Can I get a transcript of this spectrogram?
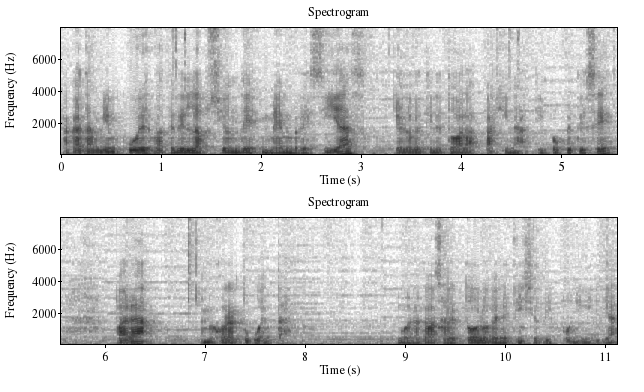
Acá también puedes va a tener la opción de membresías que es lo que tiene todas las páginas tipo PTC para mejorar tu cuenta y bueno, acá vas a ver todos los beneficios disponibles, ¿ya?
